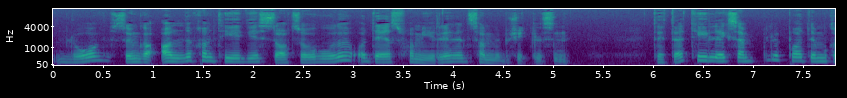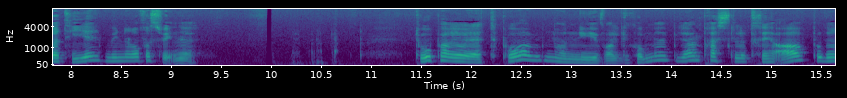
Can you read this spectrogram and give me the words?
lov som ga alle fremtidige statsoverhoder og deres familie den samme beskyttelsen. Dette er et tidlig eksempel på at demokratiet begynner å forsvinne. To perioder etterpå, når nyvalget kommer, blir han prest til å tre av pga.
